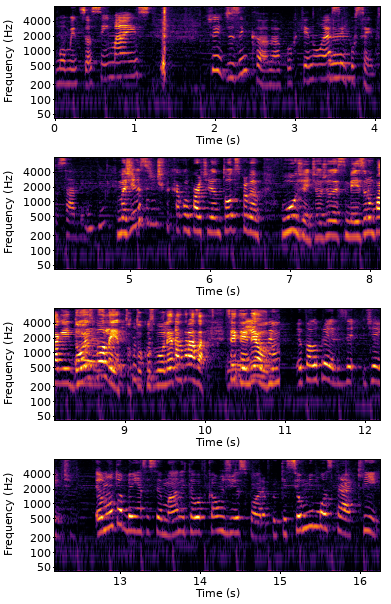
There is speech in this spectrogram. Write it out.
momentos assim, mas. Gente, desencana, porque não é 100%, sabe? Imagina se a gente ficar compartilhando todos os problemas. Uh, gente, hoje esse mês eu não paguei dois É. boletos. Tô com os boletos atrasados. Você entendeu? Eu falo pra eles, gente, eu não tô bem essa semana, então eu vou ficar uns dias fora, porque se eu me mostrar aqui,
